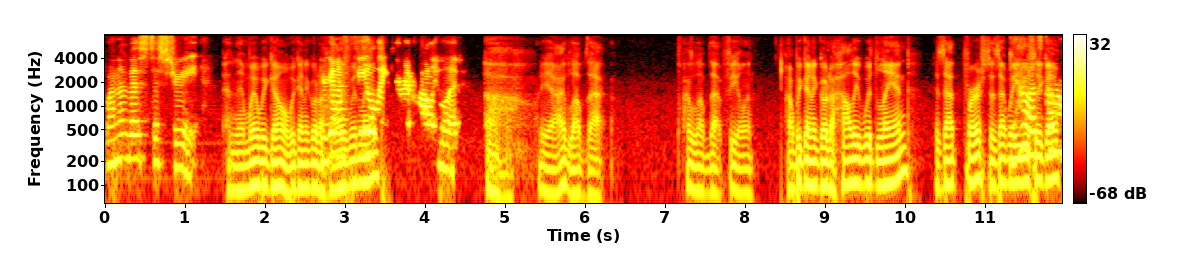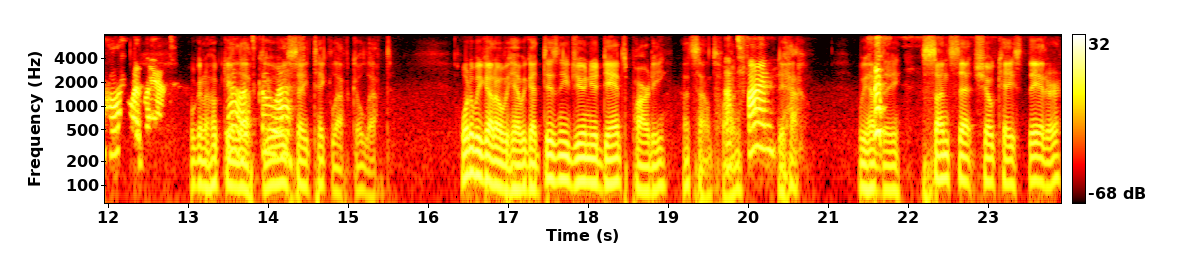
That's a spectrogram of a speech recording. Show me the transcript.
Buena Vista Street. and then where we going? We're gonna go to You're gonna Hollywood. feel Land? like you're in Hollywood. Ah, yeah, I love that. I love that feeling. Are we gonna go to Hollywood Land? Is that first? Is that where yeah, you usually let's go, to Hollywood Land. We're gonna hook you Yeah, left. let's go you always left. say take left, go left. What do we got over here? We got Disney Junior Dance Party. That sounds fun. That's fun. Yeah. We have the Sunset Showcase Theater.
